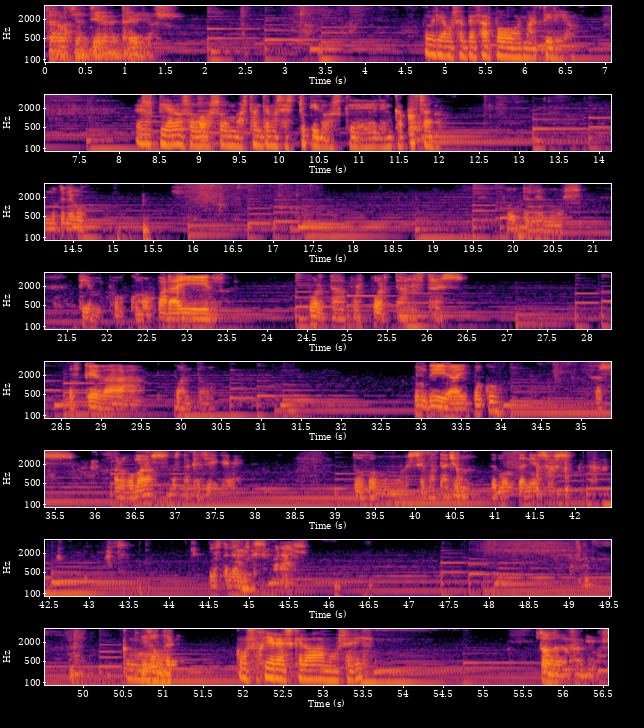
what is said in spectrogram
¿Qué relación tienen entre ellos? Podríamos empezar por martirio. Esos piadosos son bastante más estúpidos que el encapuchado. No tenemos. No tenemos tiempo como para ir puerta por puerta los tres. Nos queda cuánto? Un día y poco algo más hasta que llegue todo ese batallón de montañeses. Nos tenemos que separar. ¿Y dónde? ¿Cómo sugieres que lo hagamos, Eric? ¿Dónde nos reunimos?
